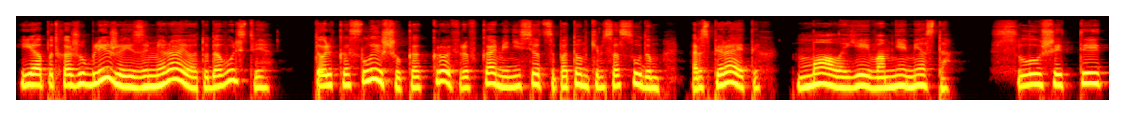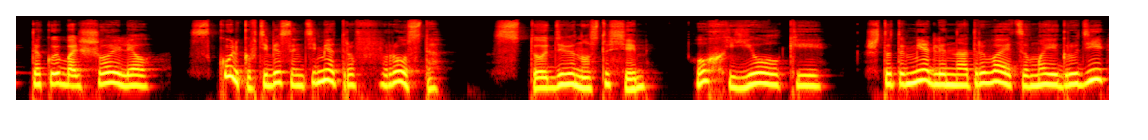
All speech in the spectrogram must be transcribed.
Я подхожу ближе и замираю от удовольствия. Только слышу, как кровь рывками несется по тонким сосудам, распирает их. Мало ей во мне места. «Слушай, ты такой большой, Лео. Сколько в тебе сантиметров роста?» «Сто девяносто семь». «Ох, елки!» Что-то медленно отрывается в моей груди,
